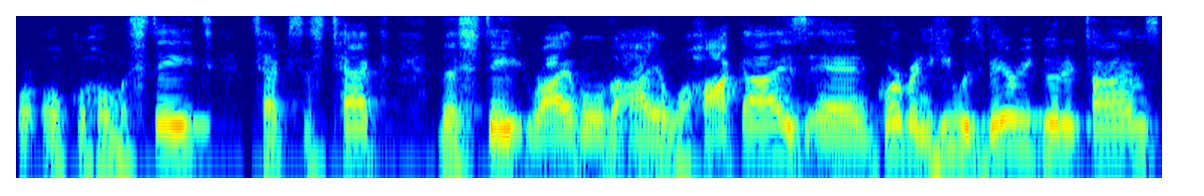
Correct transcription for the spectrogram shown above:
or Oklahoma State, Texas Tech, the state rival, the Iowa Hawkeyes. And Corbin, he was very good at times.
